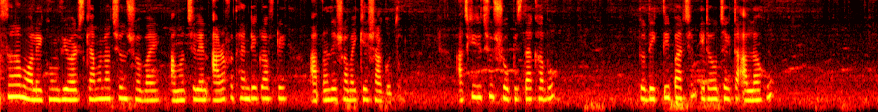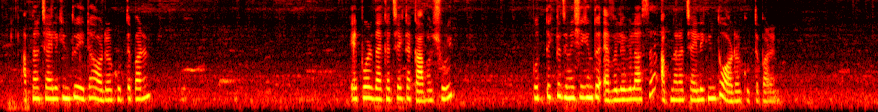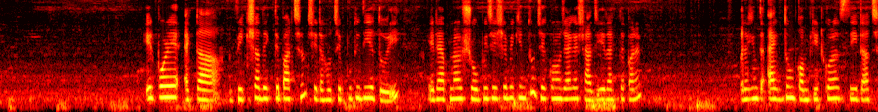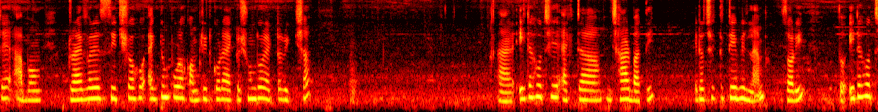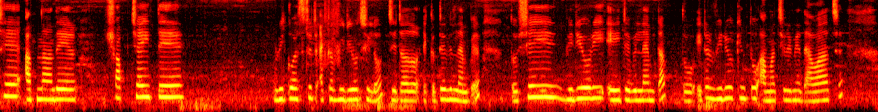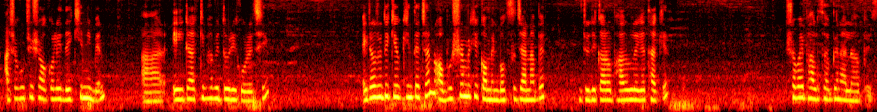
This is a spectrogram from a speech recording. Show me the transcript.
আসসালামু আলাইকুম ভিউয়ার্স, কেমন আছেন সবাই? আমার ছিলেন আরাফাত হ্যান্ডিক্রাফটে আপনাদের সবাইকে স্বাগত। আজকে কিছু শোপিস দেখাবো। তো দেখতেই পাচ্ছেন এটা হচ্ছে একটা আল্লাহু। আপনারা চাইলে কিন্তু এটা অর্ডার করতে পারেন। এরপর দেখাচ্ছে একটা কাবার শরীফ প্রত্যেকটা জিনিসই কিন্তু অ্যাভেলেবেল আছে, আপনারা চাইলে কিন্তু অর্ডার করতে পারেন। এরপরে একটা রিক্সা দেখতে পাচ্ছেন, সেটা হচ্ছে পুঁতি দিয়ে তৈরি। এটা আপনার শোপিস হিসেবে কিন্তু যে কোনো জায়গায় সাজিয়ে রাখতে পারেন। এটা কিন্তু একদম কমপ্লিট করা সিট আছে এবং ড্রাইভারের সিট সহ একদম পুরো কমপ্লিট করা একটা সুন্দর একটা রিক্সা। আর এটা হচ্ছে একটা ঝাড়বাতি, এটা হচ্ছে একটা টেবিল ল্যাম্প সরি তো এটা হচ্ছে আপনাদের সবচাইতে রিকোয়েস্টেড একটা ভিডিও ছিল, যেটা একটা টেবিল ল্যাম্পের তো সেই ভিডিওরই এই টেবিল ল্যাম্পটা তো এটার ভিডিও কিন্তু আমার ছেলে মেয়ে দেওয়া আছে। আশা করছি সকলেই দেখিয়ে নেবেন। আর এইটা কীভাবে তৈরি করেছি, এটাও যদি কেউ কিনতে চান, অবশ্যই আমাকে কমেন্ট বক্সে জানাবেন। যদি কারও ভালো লেগে থাকে, সবাই ভালো থাকবেন, আল্লাহ হাফিজ।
